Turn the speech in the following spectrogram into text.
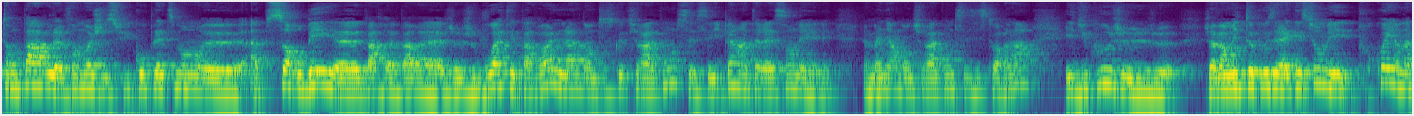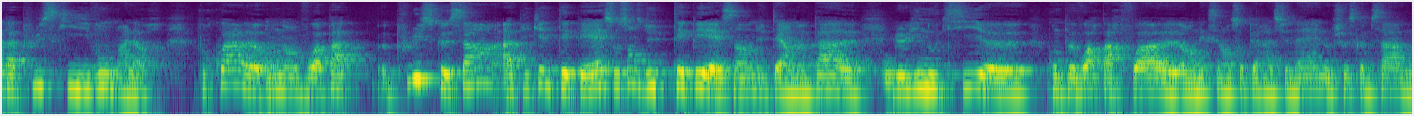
t'en parles, enfin moi je suis complètement euh, absorbée euh, par, euh, je, je, vois tes paroles là dans tout ce que tu racontes, c'est hyper intéressant les, la manière dont tu racontes ces histoires là et du coup je j'avais envie de te poser la question mais pourquoi il y en a pas plus qui y vont alors? Pourquoi on n'en voit pas plus que ça appliquer le TPS au sens du TPS hein, du terme, pas euh, le lean outil euh, qu'on peut voir parfois euh, en excellence opérationnelle ou choses comme ça. Où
